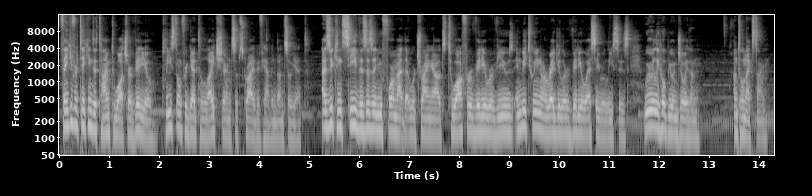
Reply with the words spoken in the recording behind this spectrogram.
Thank you for taking the time to watch our video. Please don't forget to like, share, and subscribe if you haven't done so yet. As you can see, this is a new format that we're trying out to offer video reviews in between our regular video essay releases. We really hope you enjoy them. Until next time.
